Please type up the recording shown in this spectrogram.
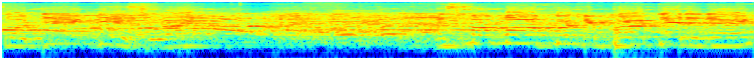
So dig this, right? It's my motherfucking birthday today.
